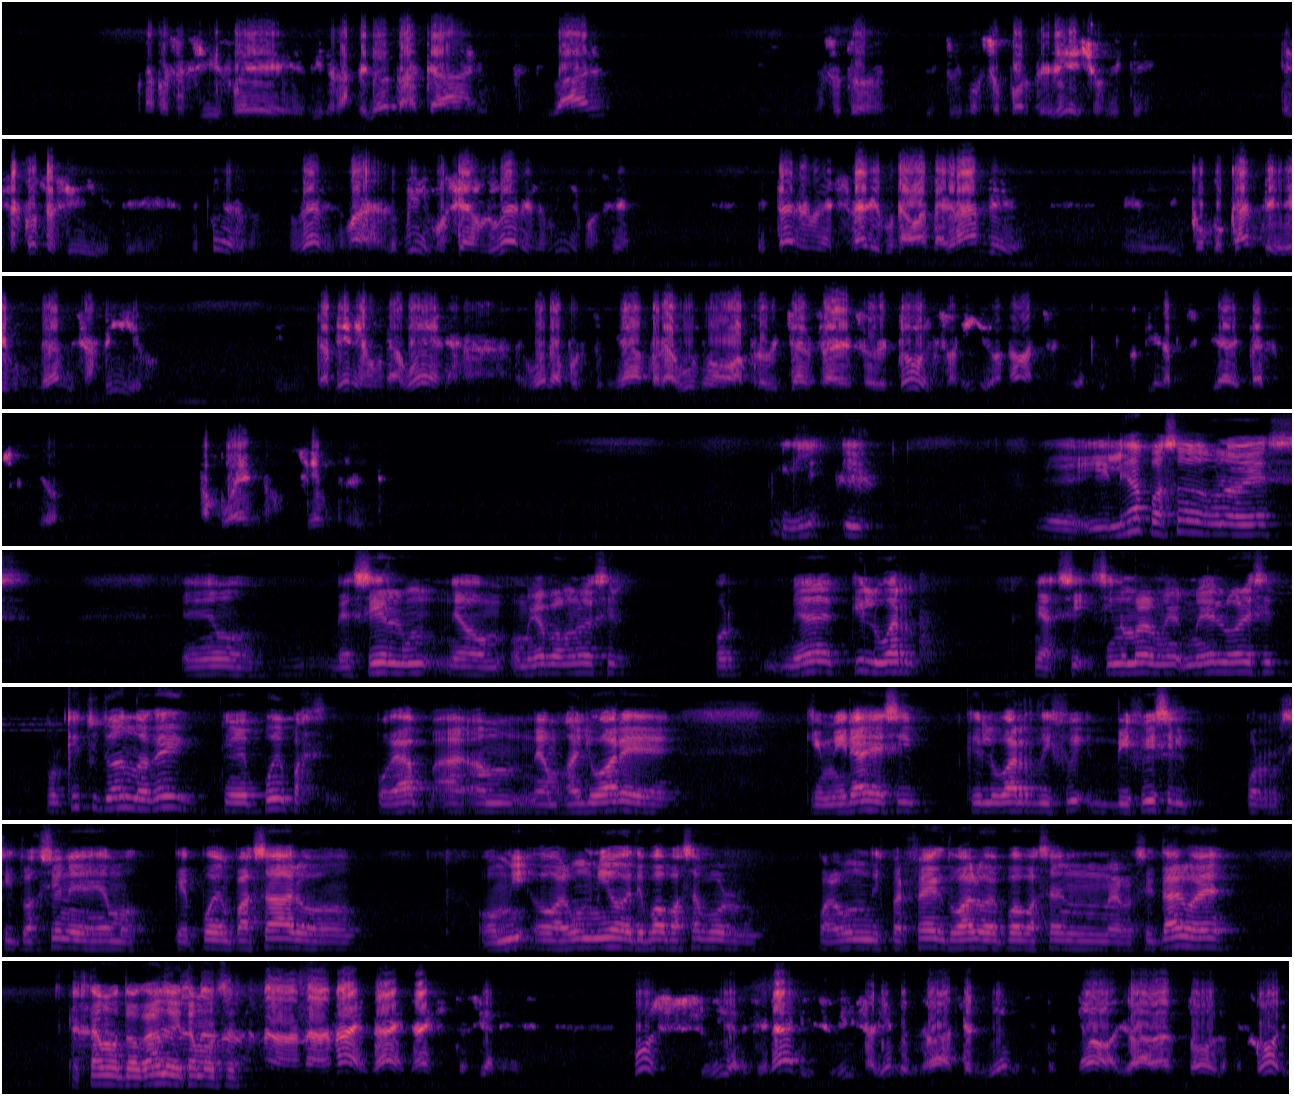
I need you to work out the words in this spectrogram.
Una cosa así fue, vino las pelotas acá en un festival y nosotros tuvimos soporte de ellos, ¿viste? Esas cosas sí, este, después lugares nomás, lo mismo, o sea, un lugar es lo mismo, o sea, estar en un escenario con una banda grande eh, y convocante es un gran desafío y también es una buena buena oportunidad para uno aprovechar sobre todo el sonido, ¿no? El sonido que uno tiene la posibilidad de estar tan bueno, siempre. ¿Y, y, eh, ¿y les ha pasado una vez, digamos, decir, digamos, o mirar por uno decir, por, mira qué lugar, mira, si, sin nombrar, mira el lugar y decir, ¿por qué estoy tocando acá que me puede pasar? Porque digamos, hay lugares que mirás y decís qué lugar difícil por situaciones digamos, que pueden pasar o, o, algún miedo que te pueda pasar por, por algún disperfecto o algo que pueda pasar en el recital, o es, estamos tocando y estamos... No, no, no, no, hay, no, hay, no hay situaciones. Vos subís al escenario y subís sabiendo que lo vas a hacer bien, no, y vas a dar todo lo mejor.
